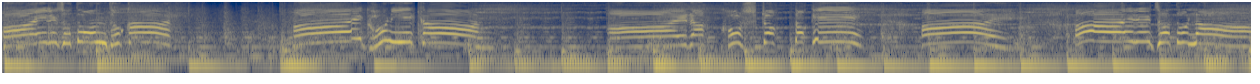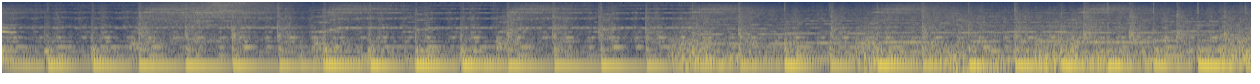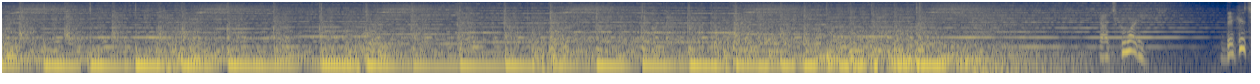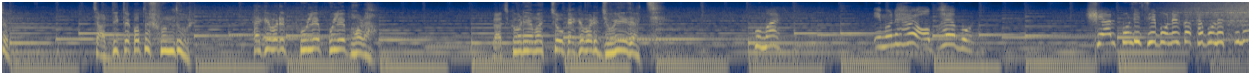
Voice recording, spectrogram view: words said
আয় রে যত অন্ধকার। আয় ঘনিয়ে কাল আয় রাক্ষস টকটকে। আয় আয় রে যত লাল। দেখেছ? চারদিকটা কত সুন্দর। একেবারে ফুলে ফুলে ভরা। রাজকুমারী আমার চোখ একেবারে জুড়িয়ে যাচ্ছে। কুমার এ মনে হয় অভয়া বোন। শেয়াল পণ্ডিত যে বোনের কথা বলেছিল।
